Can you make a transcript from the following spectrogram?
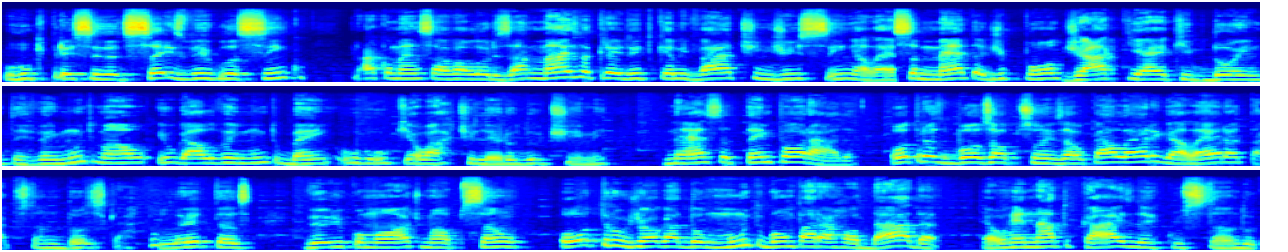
O Hulk precisa de 6,5 para começar a valorizar, mas acredito que ele vai atingir sim, galera, essa meta de pontos, já que a equipe do Inter vem muito mal e o Galo vem muito bem. O Hulk é o artilheiro do time nessa temporada. Outras boas opções é o Caleri, galera, tá custando 12 cartoletas, vejo como uma ótima opção. Outro jogador muito bom para a rodada é o Renato Kaiser custando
